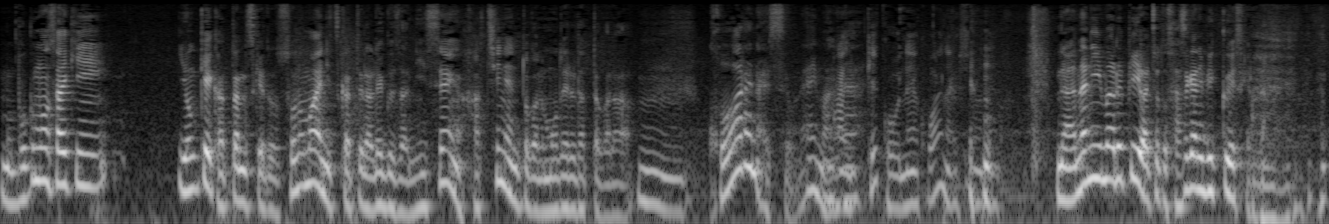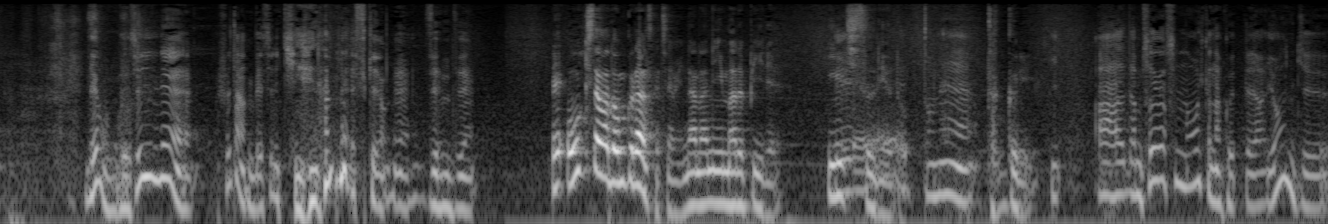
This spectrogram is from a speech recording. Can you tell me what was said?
もう僕も最近 4K 買ったんですけど、その前に使ってたレグザ2008年とかのモデルだったから、うん。壊れないですよね、今まあね。結構ね、壊れないですよね。720p はちょっとさすがにびっくりですけどね。でも別にね、普段別に気にならないですけどね、全然。え、大きさはどんくらいですかちなみに？720p で。インチ数で言うとえーっ。とね、ざっくり。ああ、でもそれがそんな大きくなくって、40、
